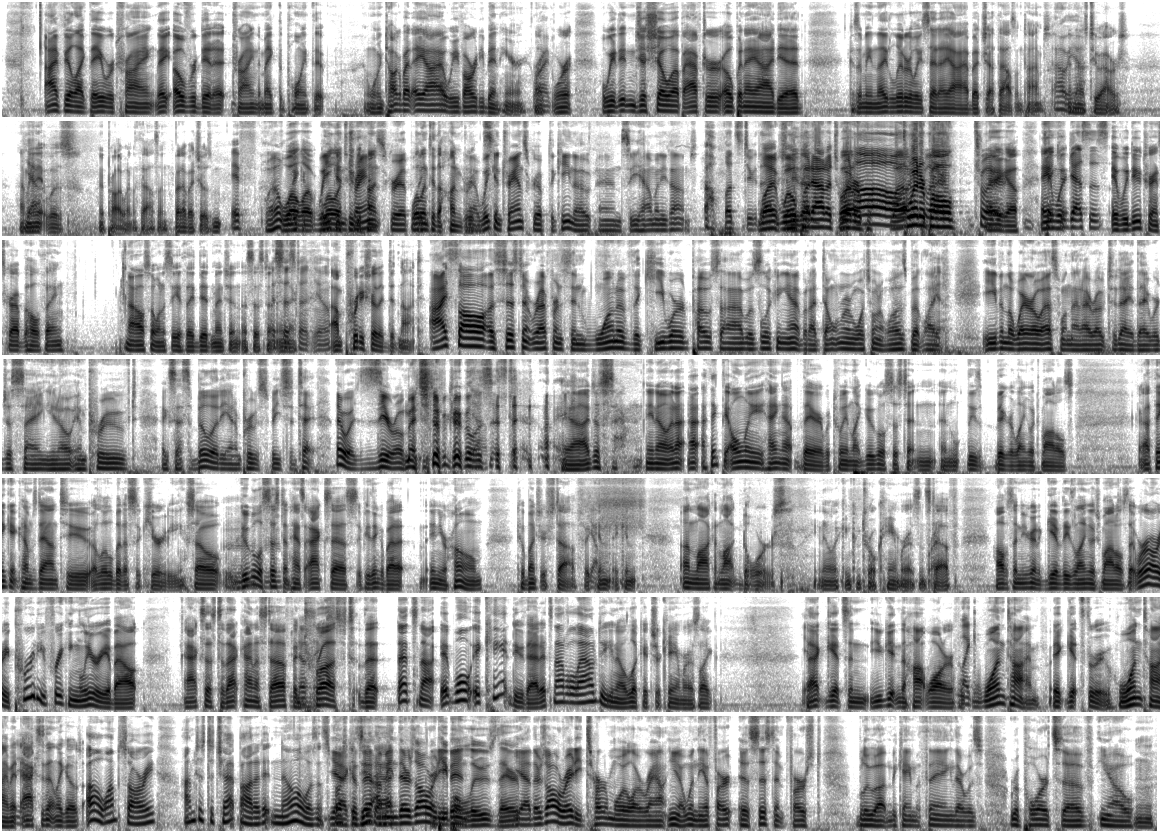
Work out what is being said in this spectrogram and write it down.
I feel like they were trying. They overdid it, trying to make the point that. When we talk about AI, we've already been here. Like Right. we're we didn't just show up after OpenAI did. Because I mean, they literally said AI. I bet you a thousand times. Oh, in yeah. those two hours. I mean, Yeah. it was. It probably wasn't a thousand, but I bet you it was. If Well, Well, we uh, can, we well can into the hun- well the- into the hundreds. Yeah, we can transcript the keynote and see how many times. oh, let's do that. Let, should we'll do put that. out a Twitter Oh, Twitter poll. Twitter. There you go. Take And we- your guesses. If we do transcribe the whole thing, I also want to see if they did mention assistant. in there. Assistant, yeah. I'm pretty sure they did not. I saw assistant referenced in one of the keyword posts I was looking at, but I don't remember which one it was. But like Yeah. even the Wear OS one that I wrote today, they were just saying, you know, improved accessibility and improved speech to text. There was zero mention of Google Assistant. Yeah, I just you know, and I, I think the only hang up there between like Google Assistant and, and these bigger language models, I think it comes down to a little bit of security. So Google mm-hmm. Assistant has access, if you think about it, in your home to a bunch of your stuff. It Yeah. can it can unlock and lock doors. You know, it can control cameras and stuff. All of a sudden, you're going to give these language models that we're already pretty freaking leery about access to that kind of stuff and No trust that that's not it won't it can't do that it's not allowed to you know look at your cameras like Yeah. that gets in you get into hot water if Like- one time it gets through one time it Yeah. accidentally goes oh i'm sorry i'm just a chatbot i didn't know i wasn't supposed Yeah, to 'cause do it- I mean, there's And already people been- lose their yeah, there's already turmoil around. You know, when the assistant first blew up and became a thing, there was reports of you know Mm.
